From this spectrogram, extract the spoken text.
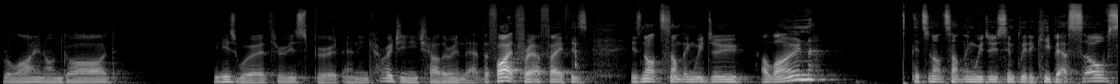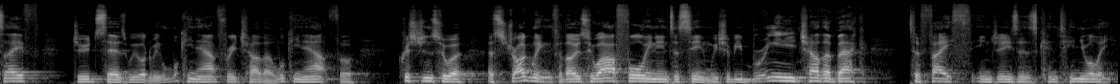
relying on God, in His Word through His Spirit and encouraging each other in that. The fight for our faith is, is not something we do alone, it's not something we do simply to keep ourselves safe. Jude says we ought to be looking out for each other, looking out for Christians who are, are struggling, for those who are falling into sin. We should be bringing each other back to faith in Jesus continually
